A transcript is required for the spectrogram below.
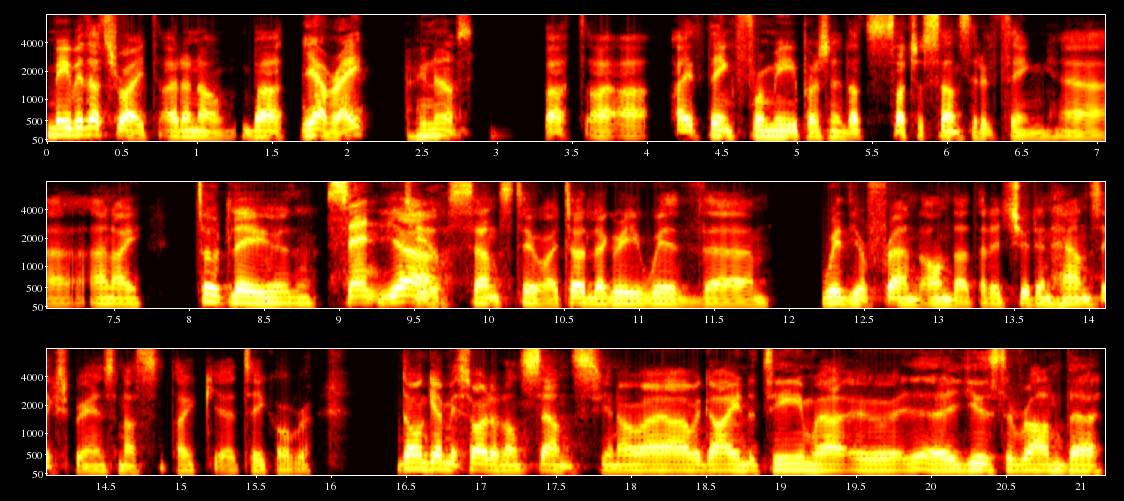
maybe that's right. I don't know, but yeah, right. Who knows? but I, I I think for me personally that's such a sensitive thing, uh, and I totally Scent yeah too. sense too. I totally agree with um, with your friend on that that it should enhance experience and not like uh, take over. Don't get me started on scents. You know, I have a guy in the team who, who uh, used to run the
